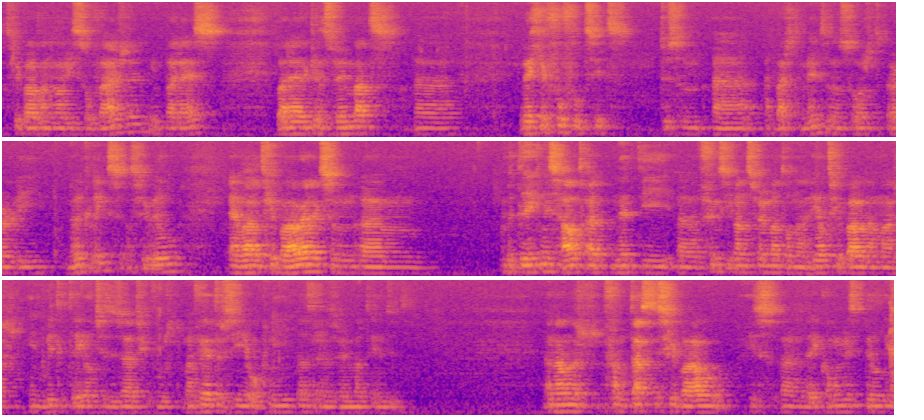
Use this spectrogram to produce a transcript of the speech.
het gebouw van Henri Sauvage in Parijs, waar eigenlijk een zwembad uh, weggefoefeld zit tussen uh, appartementen, een soort early nutlings als je wil, en waar het gebouw eigenlijk zijn um, betekenis haalt uit net die uh, functie van het zwembad, omdat heel het gebouw dan maar in witte tegeltjes is uitgevoerd. Maar verder zie je ook niet dat er een zwembad in zit. Een ander fantastisch gebouw is uh, de Economist Building.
